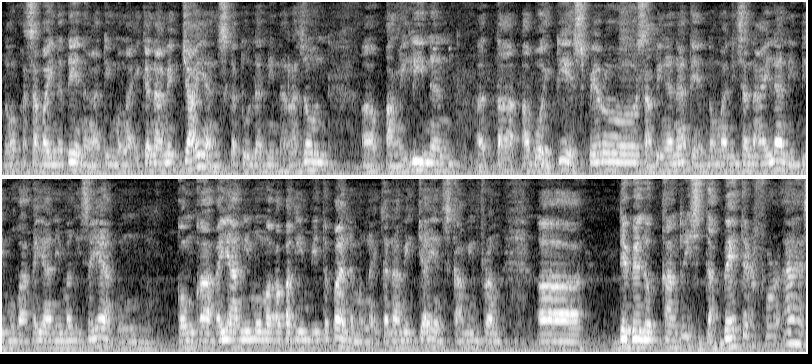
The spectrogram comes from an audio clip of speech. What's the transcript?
No? Kasabay na din ang ating mga economic giants katulad ni Narazon, uh, Pangilinan at uh, Aboitiz. Pero sabi nga natin, no Manisan Island, hindi mo kakayanin mag-isa yan. Kung, kung kakayanin mo makapag-imbita pa ng mga economic giants coming from uh, developed countries, the better for us.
